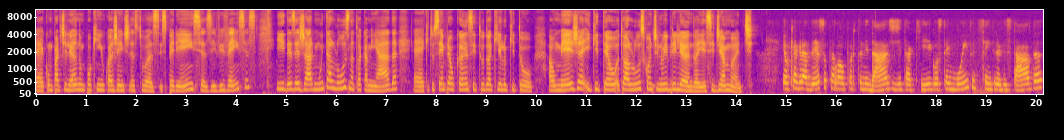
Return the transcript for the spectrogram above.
é, compartilhando um pouquinho com a gente das tuas experiências e vivências e desejar muita luz na tua caminhada, é, que tu sempre alcance tudo aquilo que tu almeja e que teu, tua luz continue brilhando aí, esse diamante. Eu que agradeço pela oportunidade de estar aqui, gostei muito de ser entrevistada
